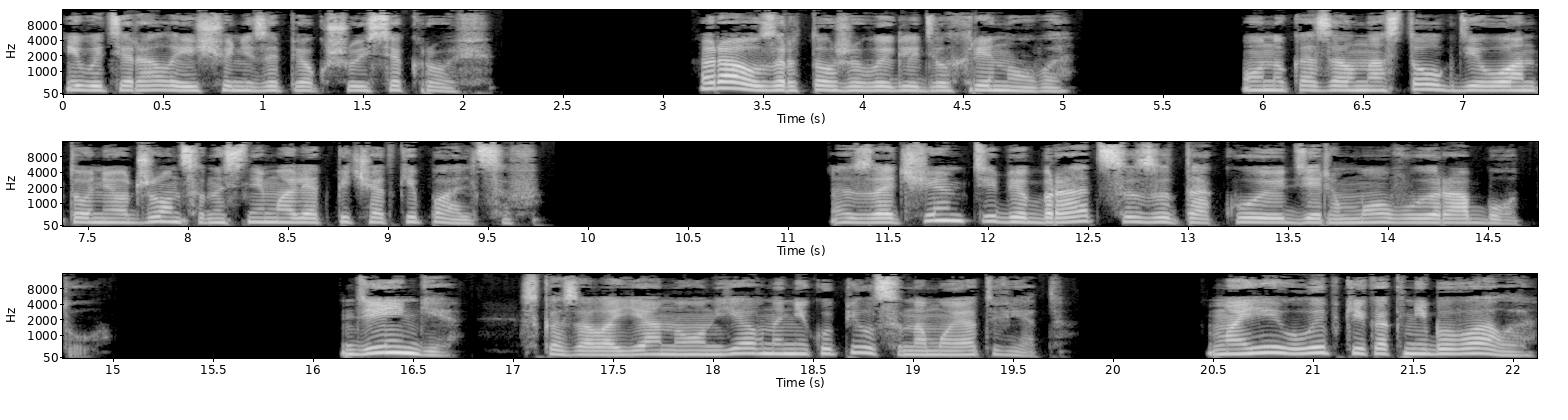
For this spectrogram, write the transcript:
и вытирала еще не запекшуюся кровь. Раузер тоже выглядел хреново. Он указал на стол, где у Антонио Джонсона снимали отпечатки пальцев. «Зачем тебе браться за такую дерьмовую работу?» «Деньги», сказала я, но он явно не купился на мой ответ. Моей улыбки как не бывало.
